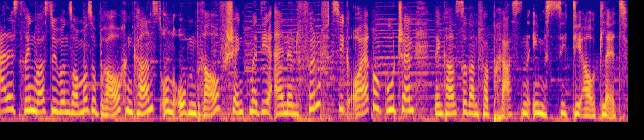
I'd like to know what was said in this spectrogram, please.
alles drin, was du über den Sommer so brauchen kannst. Und obendrauf schenkt man dir einen 50-Euro-Gutschein. Den kannst du dann verprassen im City Outlet.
